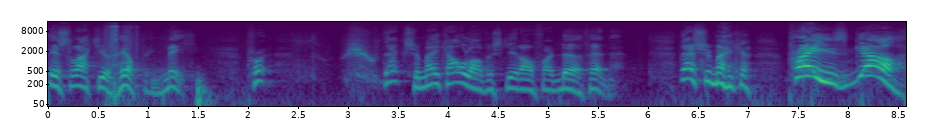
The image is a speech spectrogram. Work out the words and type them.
it's like you're helping me. Whew, that should make all of us get off our duff, hadn't it? That should make a praise God.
